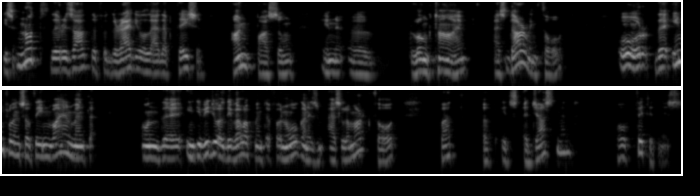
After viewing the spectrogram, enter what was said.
is not the result of a gradual adaptation, Anpassung in a long time, as Darwin thought, or the influence of the environment on the individual development of an organism, as Lamarck thought, but of its adjustment or fittedness,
